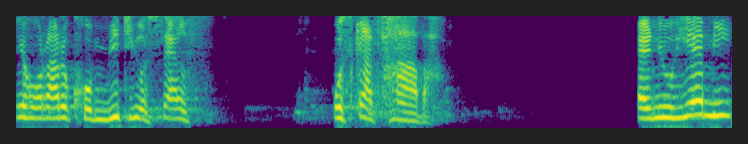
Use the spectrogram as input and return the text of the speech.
E commit yourself. O ska. And you hear me,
